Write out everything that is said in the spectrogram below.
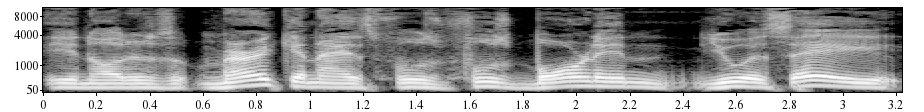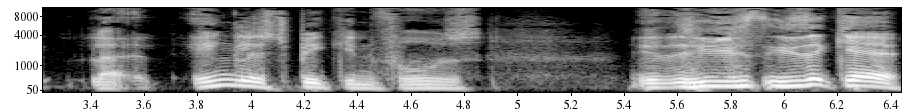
You know, there's Americanized fools, fools born in USA, like English speaking fools. He's, he's a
